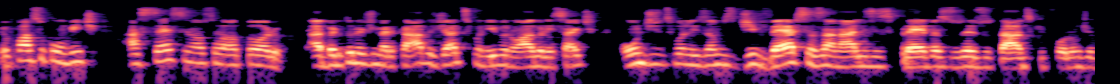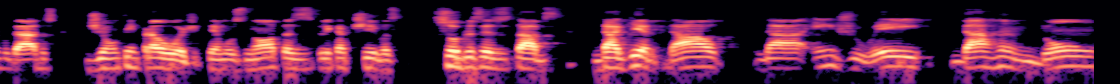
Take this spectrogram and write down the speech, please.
Eu faço o convite, acesse nosso relatório Abertura de Mercado, já disponível no Agro Insight, onde disponibilizamos diversas análises prévias dos resultados que foram divulgados de ontem para hoje. Temos notas explicativas sobre os resultados da Gerdau, da Enjoei, da Randon,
